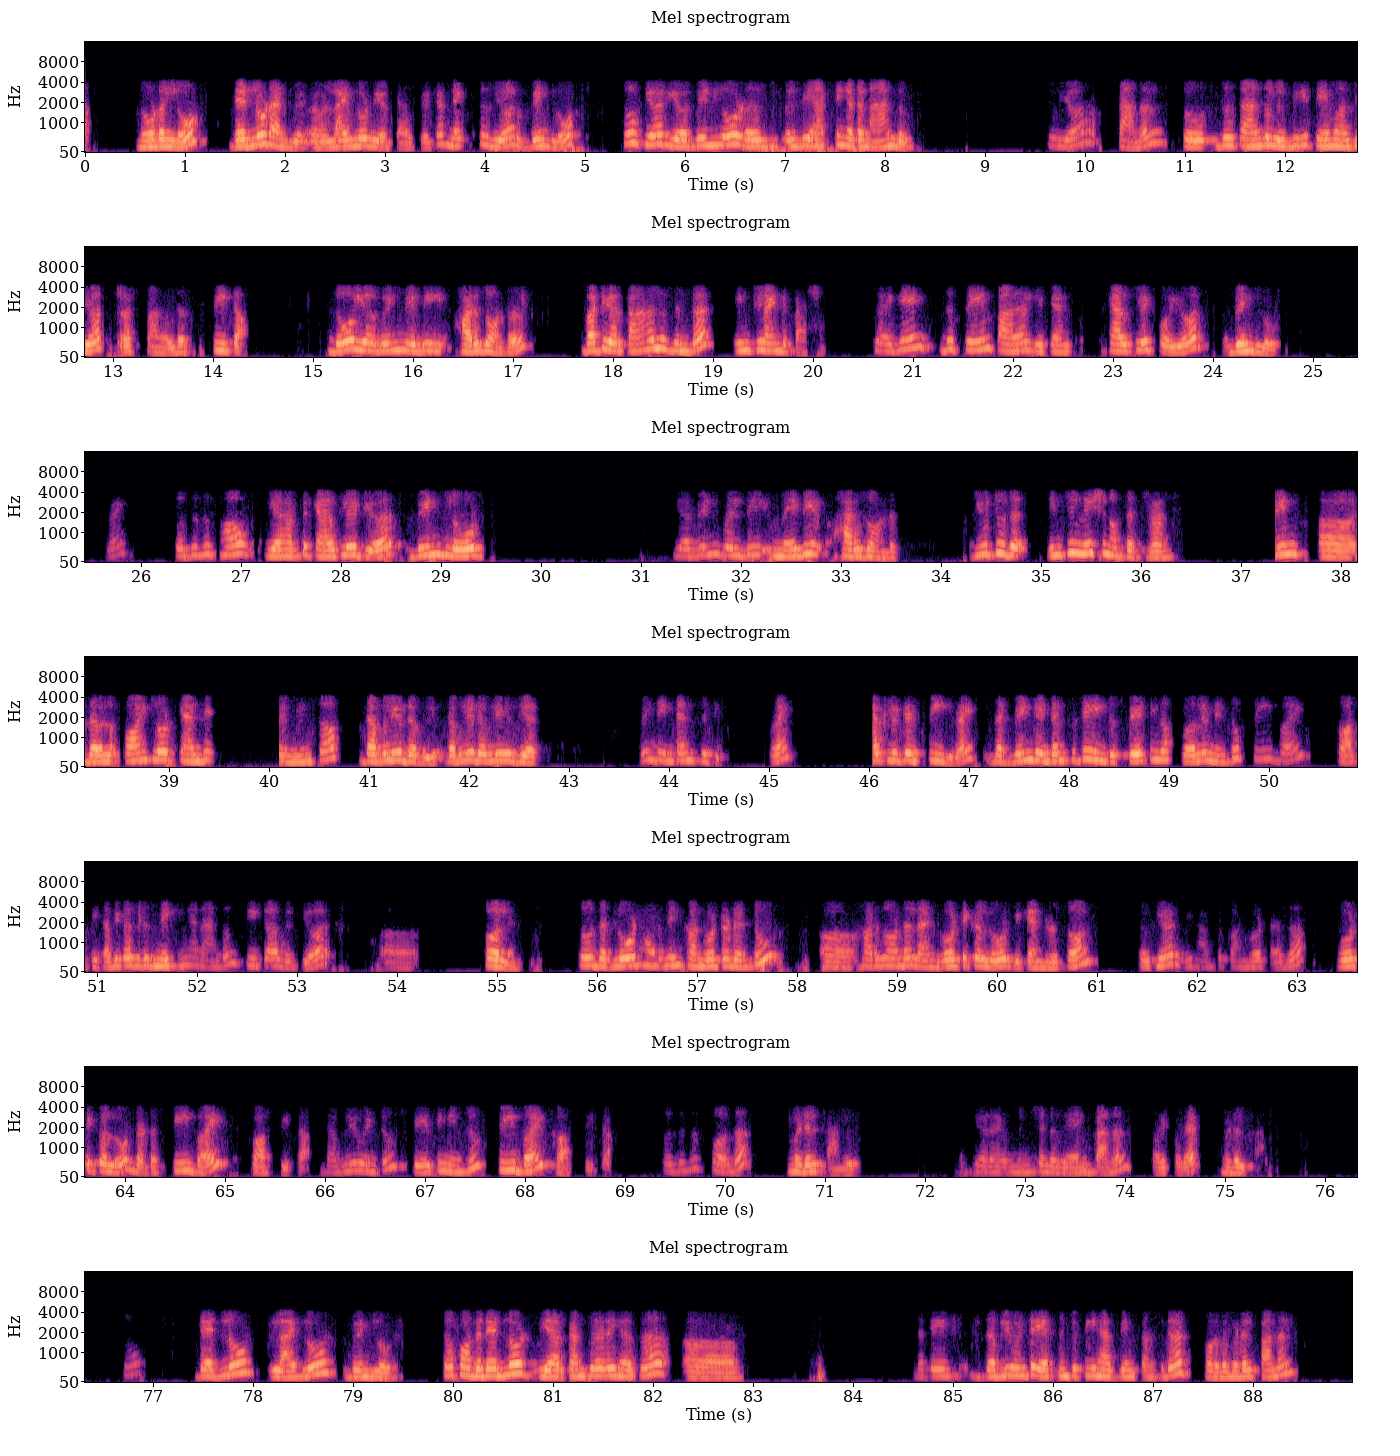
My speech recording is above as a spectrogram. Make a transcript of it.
nodal load. Dead load and uh, live load we have calculated. Next is your wind load. So here your wind load is, will be acting at an angle to your panel. So this angle will be same as your truss panel, that's theta. though your wind may be horizontal, but your panel is in the inclined fashion. So again, the same panel you can calculate for your wind load, right? So this is how you have to calculate your wind load. Your wind will be maybe horizontal due to the inclination of the truss. Wind, uh, the point load can be by means of WW. WW is your wind intensity, right? Calculated P, right? That wind intensity into spacing of purlin into P by cos theta because it is making an angle theta with your uh. So that load has been converted into uh, horizontal and vertical load we can resolve. So here we have to convert as a vertical load that is P by cos theta. W into spacing into P by cos theta. So this is for the middle panel. Here I have mentioned as the end panel. Sorry for that middle panel. So dead load, live load, wind load. So for the dead load, we are considering as a uh, is W into S into P has been considered for the middle panel.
